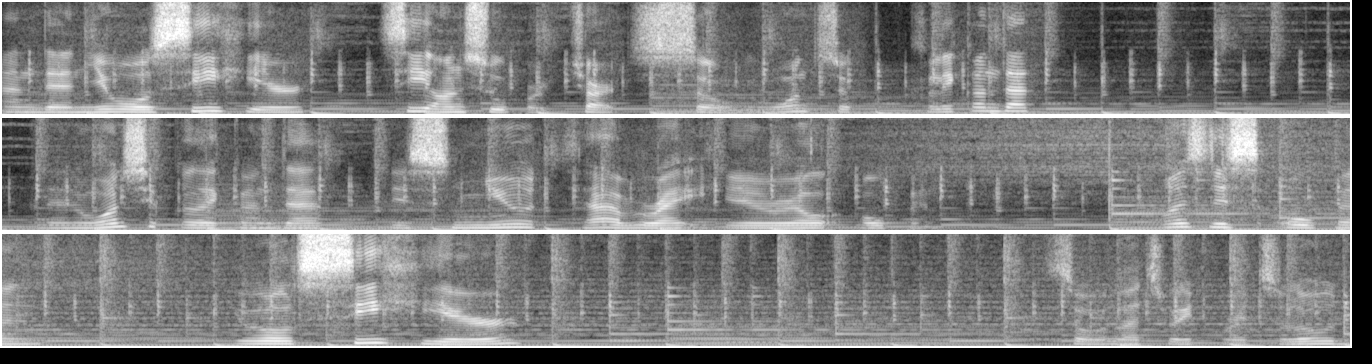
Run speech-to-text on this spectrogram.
and then you will see here, see on super charts. So we want to click on that. And then once you click on that, this new tab right here will open once this open you will see here so let's wait for it to load.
